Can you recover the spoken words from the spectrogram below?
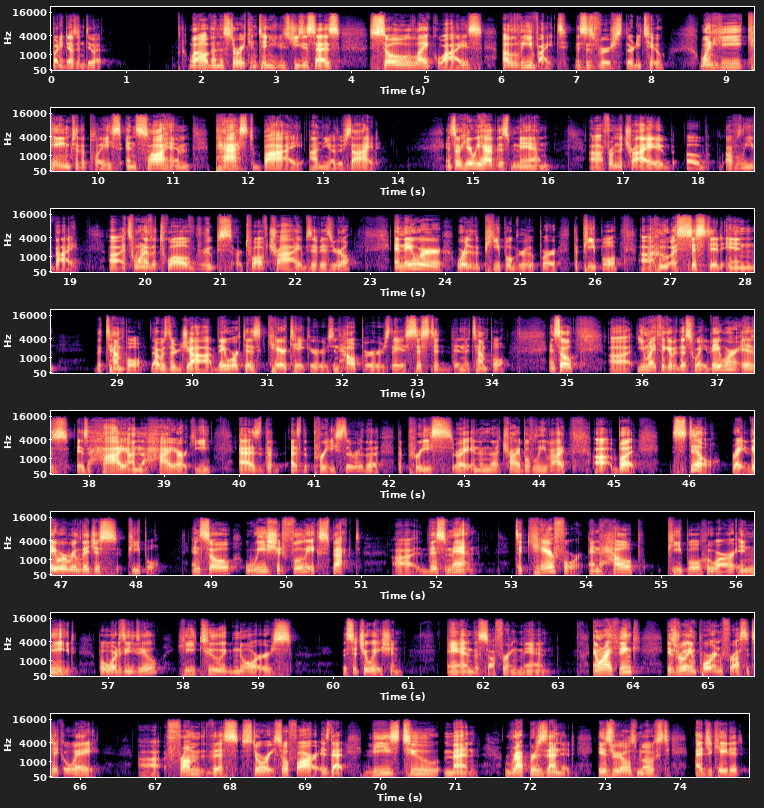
but he doesn't do it. Well, then the story continues. Jesus says, So likewise, a Levite, this is verse 32, when he came to the place and saw him, passed by on the other side. And so here we have this man uh, from the tribe of of Levi. Uh, it's one of the 12 groups or 12 tribes of Israel. And they were, were the people group or the people uh, who assisted in the temple. That was their job. They worked as caretakers and helpers, they assisted in the temple. And so uh, you might think of it this way they weren't as, as high on the hierarchy as the as the priests. There were the, the priests, right, and then the tribe of Levi. Uh, but still, right? They were religious people. And so we should fully expect uh, this man to care for and help people who are in need. But what does he do? He too ignores the situation and the suffering man. And what I think is really important for us to take away uh, from this story so far is that these two men represented Israel's most educated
